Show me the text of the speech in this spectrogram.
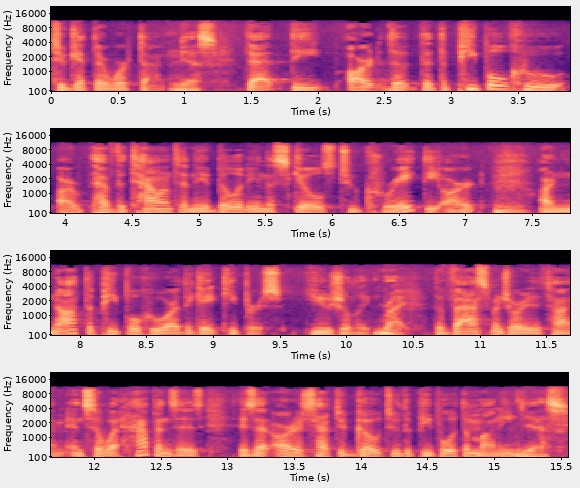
to get their work done. Yes. That the art, the, that the people who are have the talent and the ability and the skills to create the art hmm. are not the people who are the gatekeepers. Usually, Right. The vast majority of the time. And so what happens is is that artists have to go to the people with the money. Yes.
